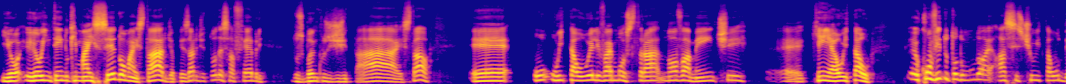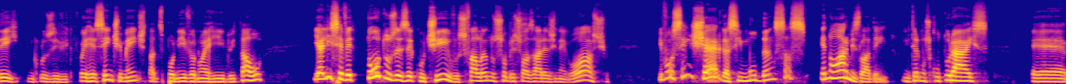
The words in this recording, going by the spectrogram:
E eu, eu entendo que mais cedo ou mais tarde, apesar de toda essa febre dos bancos digitais tal, é, o, o Itaú ele vai mostrar novamente é, quem é o Itaú. Eu convido todo mundo a assistir o Itaú Day, inclusive, que foi recentemente, está disponível no RI do Itaú. E ali você vê todos os executivos falando sobre suas áreas de negócio e você enxerga assim mudanças enormes lá dentro, em termos culturais, é,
